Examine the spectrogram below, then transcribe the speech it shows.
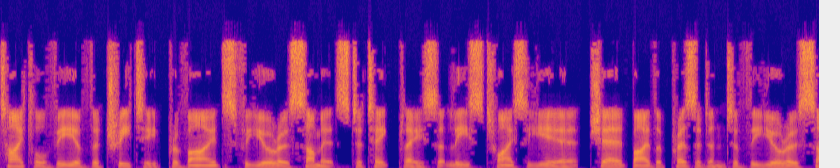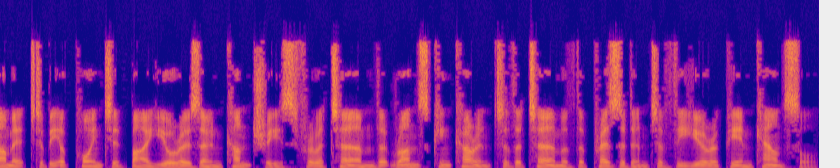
Title V of the treaty provides for Euro summits to take place at least twice a year, chaired by the President of the Euro Summit to be appointed by Eurozone countries for a term that runs concurrent to the term of the President of the European Council.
